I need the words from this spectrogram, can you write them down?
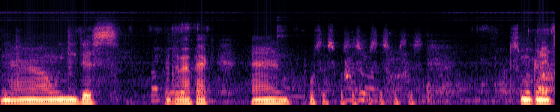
Now we need this. Grab the backpack. And what's this? What's this? What's this? What's this? Smoke grenades.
